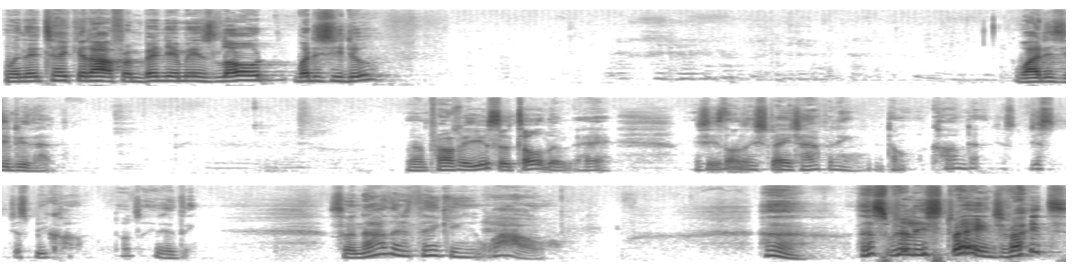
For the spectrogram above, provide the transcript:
When they take it out from Benjamin's load, what does he do? Why does he do that? When Prophet Yusuf told them, hey, you see something strange happening. Don't calm down. Just, just, just be calm. Don't say anything. So now they're thinking, wow, Huh, that's really strange, right?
